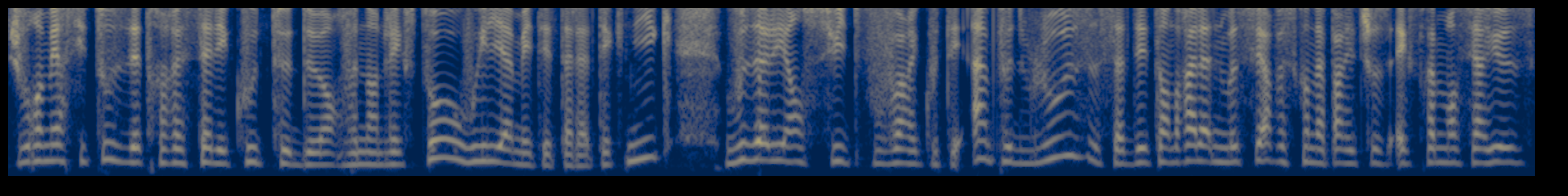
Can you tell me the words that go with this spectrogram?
Je vous remercie tous d'être restés à l'écoute de En revenant de l'expo. William était à la technique. Vous allez ensuite pouvoir écouter un peu de blues. Ça détendra l'atmosphère parce qu'on a parlé de choses extrêmement sérieuses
